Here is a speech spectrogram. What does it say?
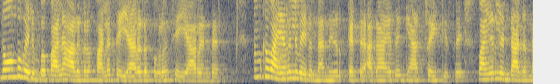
നോമ്പ് വരുമ്പോൾ പല ആളുകളും പല തയ്യാറെടുപ്പുകളും ചെയ്യാറുണ്ട്. നമുക്ക് വയറിൽ വരുന്ന നീർക്കെട്ട് അതായത് ഗ്യാസ്ട്രൈറ്റിസ് വയറിലുണ്ടാകുന്ന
